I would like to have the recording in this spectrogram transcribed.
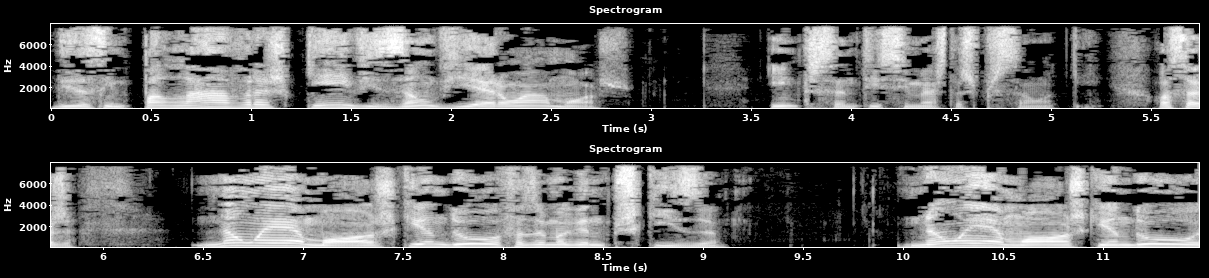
diz assim, palavras que em visão vieram a Amós. Interessantíssima esta expressão aqui. Ou seja, não é Amós que andou a fazer uma grande pesquisa, não é Amós que andou,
